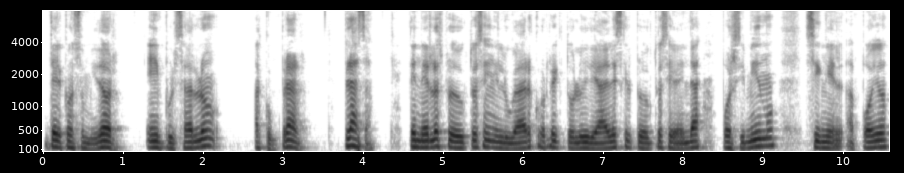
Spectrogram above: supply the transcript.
del consumidor e impulsarlo a comprar. Plaza. Tener los productos en el lugar correcto. Lo ideal es que el producto se venda por sí mismo sin el apoyo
